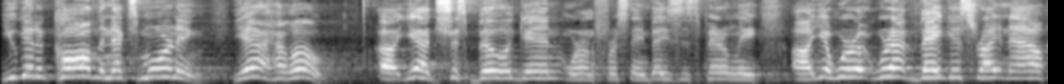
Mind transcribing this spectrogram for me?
You get a call the next morning. Yeah, hello uh, yeah, it's just Bill again. We're on a first name basis, apparently. Uh, yeah, we're, we're at Vegas right now.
